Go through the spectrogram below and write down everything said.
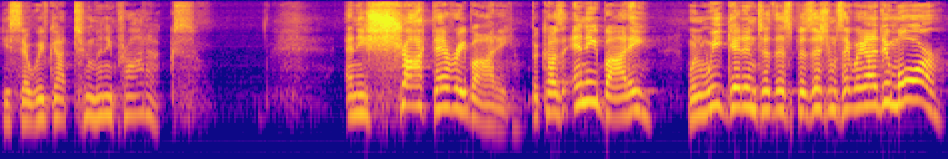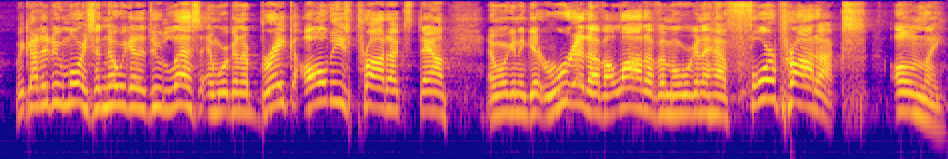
He said, We've got too many products. And he shocked everybody because anybody, when we get into this position, will say, We got to do more. We got to do more. He said, No, we got to do less. And we're going to break all these products down and we're going to get rid of a lot of them and we're going to have four products only.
